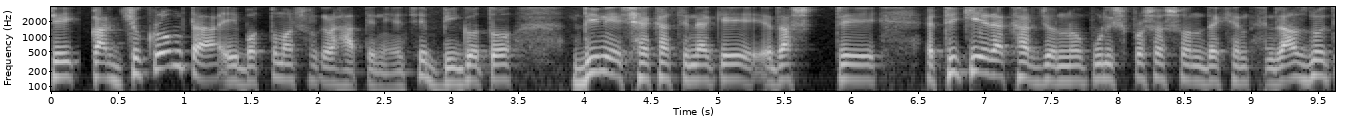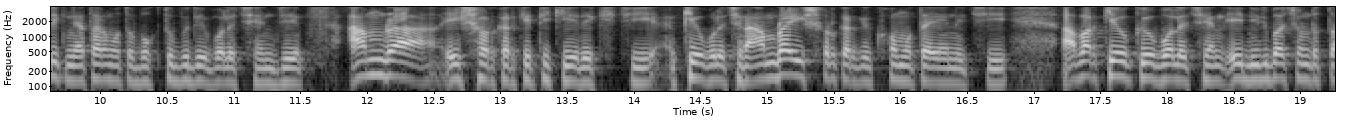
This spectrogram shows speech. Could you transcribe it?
যে কার্যক্রমটা এই বর্তমান সরকার হাতে নিয়েছে, বিগত দিনে শেখ হাসিনাকে রাষ্ট্রে টিকিয়ে রাখার জন্য পুলিশ প্রশাসন দেখেন, রাজনৈতিক নেতার মতো বক্তব্য দিয়ে বলেছেন যে, আমরা এই সরকারকে টিকিয়ে রেখেছি। কেউ বলেছেন, আমরা এই সরকারকে ক্ষমতায় এনেছি। আবার কেউ কেউ বলেছেন, এই নির্বাচনটা তো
